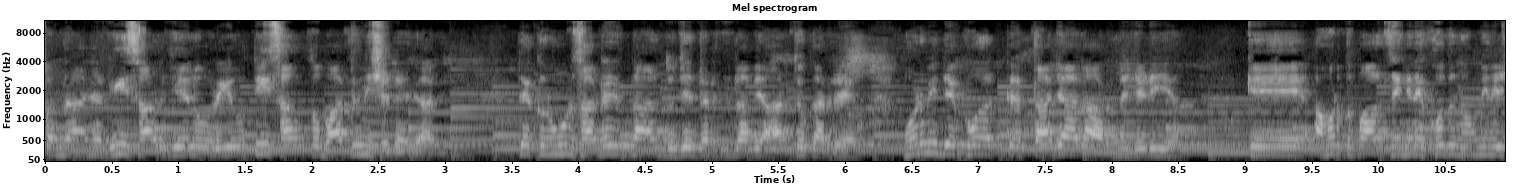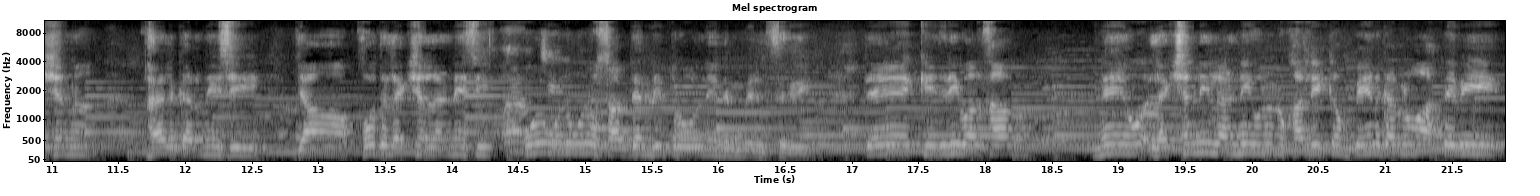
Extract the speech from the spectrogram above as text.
15 ਜਾਂ 20 ਸਾਲ ਜੇਲ੍ਹ ਹੋ ਰਹੀ ਉਹ 30 ਸਾਲ ਤੋਂ ਬਾਅਦ ਵੀ ਨਹੀਂ ਛੱਡਿਆ ਜਾ ਰਿਹਾ। ਤੇ ਕਾਨੂੰਨ ਸਾਡੇ ਨਾਲ ਦੂਜੇ ਦਰਜੇ ਦਾ ਵਿਹਾਰ ਕਿਉਂ ਕਰ ਰਿਹਾ? ਹੁਣ ਵੀ ਦੇਖੋ ਇੱਕ ਤਾਜ਼ਾ ਉਦਾਹਰਨ ਜਿਹੜੀ ਆ ਕਿ ਅਮਰਤਪਾਲ ਸਿੰਘ ਨੇ ਖੁਦ ਨੋਮੀਨੇਸ਼ਨ ਫਾਈਲ ਕਰਨੀ ਸੀ ਜਾਂ ਖੁਦ ਇਲੈਕਸ਼ਨ ਲੜਨੀ ਸੀ ਉਹ ਉਹਨੂੰ ਉਹਨੂੰ 7 ਦਿਨ ਦੀ ਪਰੋਲ ਨਹੀਂ ਮਿਲ ਸਕੀ। ਤੇ ਕੇਜਰੀਵਾਲ ਸਾਹਿਬ ਨੇ ਉਹ ਇਲੈਕਸ਼ਨ ਨਹੀਂ ਲੜਨੀ ਉਹਨਾਂ ਨੂੰ ਖਾਲੀ ਕੰਪੇਨ ਕਰਨ ਵਾਸਤੇ ਵੀ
